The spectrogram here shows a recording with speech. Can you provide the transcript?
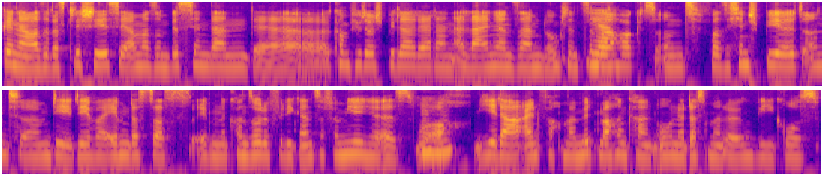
Genau, also das Klischee ist ja immer so ein bisschen dann der Computerspieler, der dann alleine in seinem dunklen Zimmer ja. hockt und vor sich hin spielt. Und ähm, die Idee war eben, dass das eben eine Konsole für die ganze Familie ist, wo mhm. auch jeder einfach mal mitmachen kann, ohne dass man irgendwie groß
